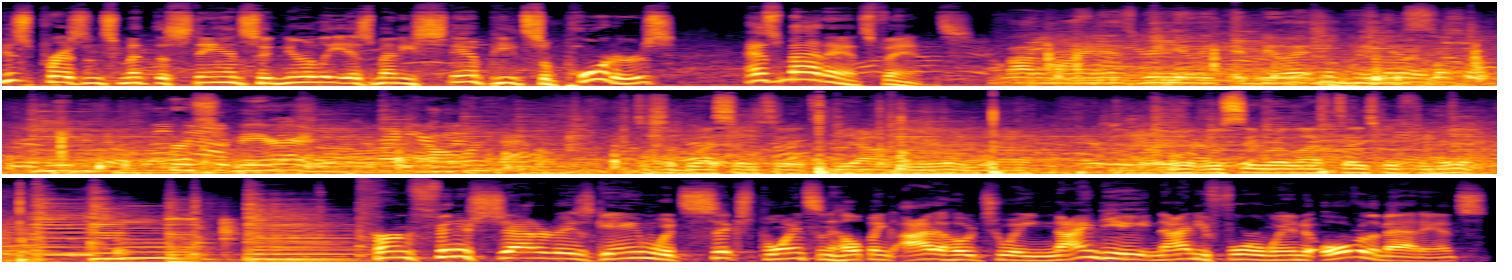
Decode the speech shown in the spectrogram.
his presence meant the stands had nearly as many Stampede supporters as Mad Ants fans. Bottom line is we knew we could do it, and we just needed to persevere, and it all worked out. Just a blessing to, to be out here, and uh, we'll, we'll see where life takes me from here. Hearn finished Saturday's game with six points and helping Idaho to a 98-94 win over the Mad Ants.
